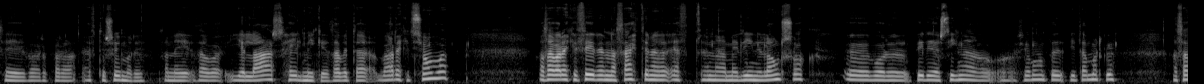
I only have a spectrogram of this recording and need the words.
þegar ég var bara eftir sumarið. Þannig var, ég las heil mikið það veit, var ekkit sjónvapn og það var ekki fyrir en að þættina eftir hérna með Líni Lánsokk uh, voru byrjið að sína sjónvapn í Danmarku að þá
